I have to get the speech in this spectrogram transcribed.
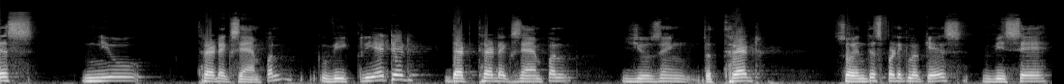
this new thread example. We created that thread example using the thread. So in this particular case, we say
